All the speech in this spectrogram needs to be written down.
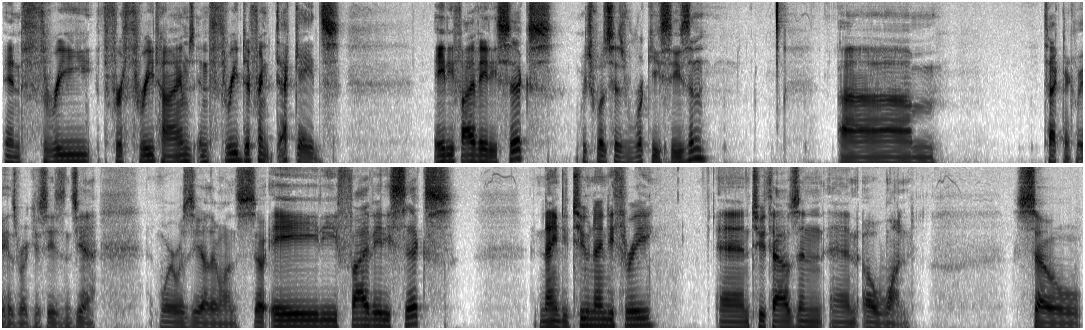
in three for three times in three different decades 85 86, which was his rookie season. Um, technically his rookie seasons, yeah. Where was the other ones? So 85 86, 92 93, and 2001. So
